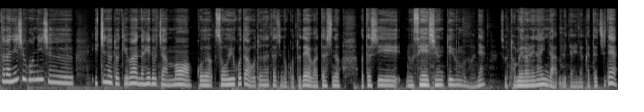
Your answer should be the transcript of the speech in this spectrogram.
ただ2521の時はナヒドちゃんもこのそういうことは大人たちのことで私の私の青春っていうものをねその止められないんだみたいな形で、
